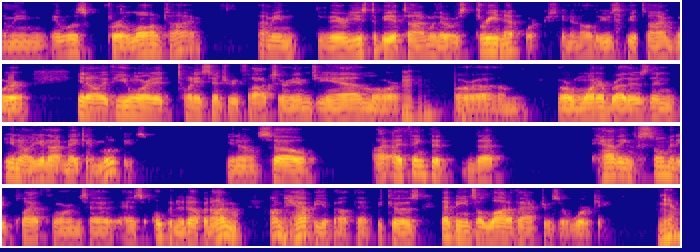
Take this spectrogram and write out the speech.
I mean it was for a long time. I mean there used to be a time when there was three networks you know? There used to be a time where you know if you weren't at 20th century fox or mgm or mm-hmm. or um, or warner brothers then you know you're not making movies you know? So I, I think that that having so many platforms has, has opened it up, and I'm I'm happy about that because that means a lot of actors are working. Yeah,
